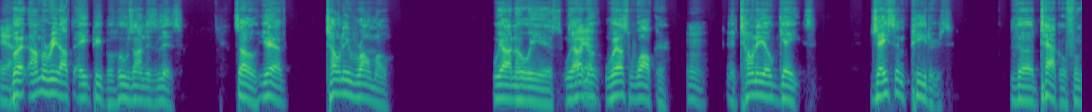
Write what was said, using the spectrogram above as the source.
Yeah. But I'm gonna read off the eight people who's on this list. So you have Tony Romo. We all know who he is. We Oh, all yeah. know Wes Walker, Mm. Antonio Gates, Jason Peters, the tackle from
